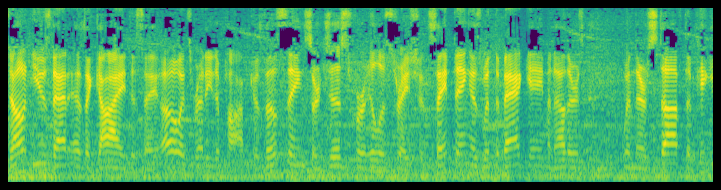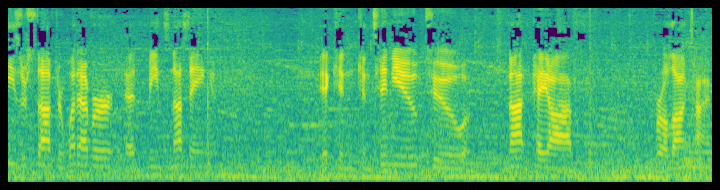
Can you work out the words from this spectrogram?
don't use that as a guide to say, oh, it's ready to pop, because those things are just for illustration. Same thing as with the bag game and others. When they're stuffed, the piggies are stuffed or whatever, it means nothing. It can continue to not pay off for a long time.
